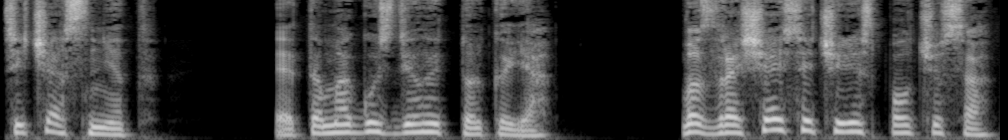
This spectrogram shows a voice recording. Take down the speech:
«Сейчас нет. Это могу сделать только я. Возвращайся через полчаса».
